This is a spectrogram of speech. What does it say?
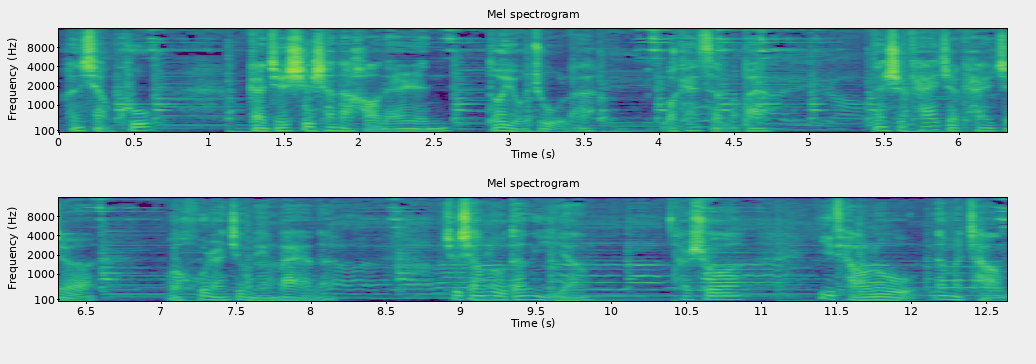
很想哭，感觉世上的好男人都有主了，我该怎么办？”但是开着开着，我忽然就明白了，就像路灯一样。他说：“一条路那么长，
